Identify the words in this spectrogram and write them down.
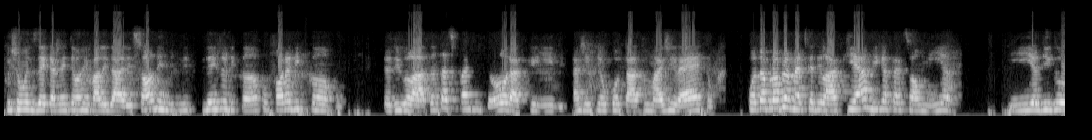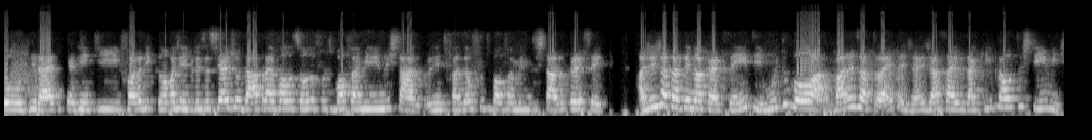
costuma dizer que a gente tem uma rivalidade só dentro de, dentro de campo, fora de campo. Eu digo lá, tanto a supervisora, que a gente tem um contato mais direto, quanto a própria médica de lá, que é amiga pessoal minha, e eu digo direto que a gente, fora de campo, a gente precisa se ajudar para a evolução do futebol feminino no Estado, para a gente fazer o futebol feminino do Estado crescer. A gente já está tendo uma crescente muito boa. Várias atletas né, já saíram daqui para outros times.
